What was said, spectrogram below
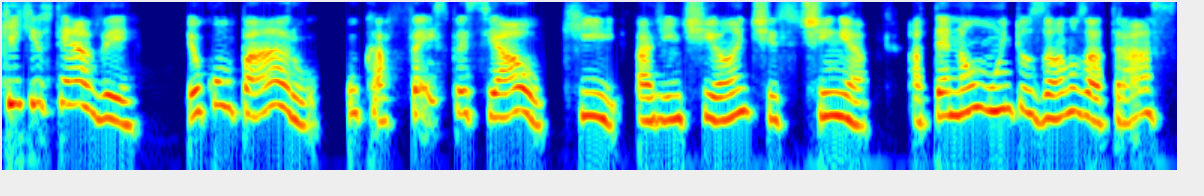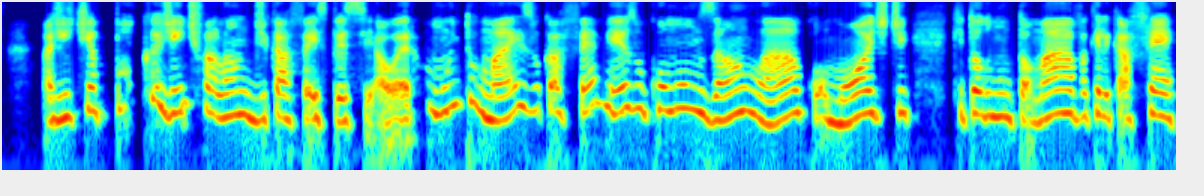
que, que isso tem a ver? Eu comparo o café especial que a gente antes tinha, até não muitos anos atrás, a gente tinha pouca gente falando de café especial, era muito mais o café mesmo comunzão lá, o commodity que todo mundo tomava, aquele café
